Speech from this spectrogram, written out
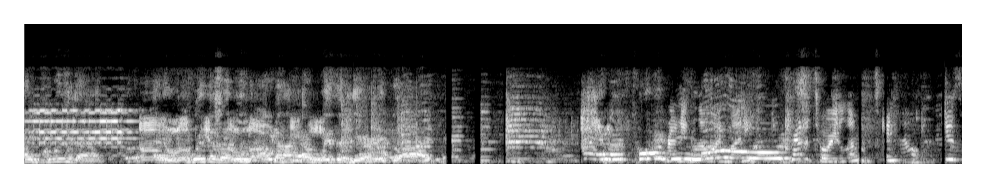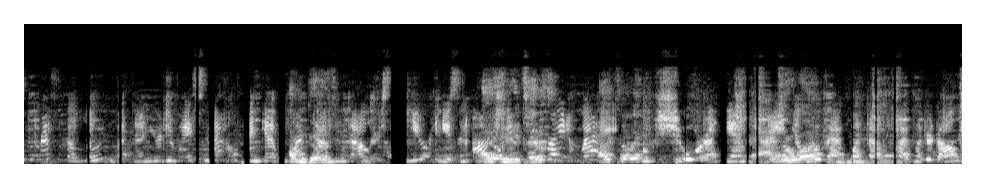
I drew that. Oh, and look, wizard it's the doesn't loan and I have people. wizard here. It lied. Running low on money? Predatory loans can help. Just press the loan button on your device now and get $1,000. You can use an option right away. Actually, Sure, at the end of the You game, know you'll what? owe back $1,500,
